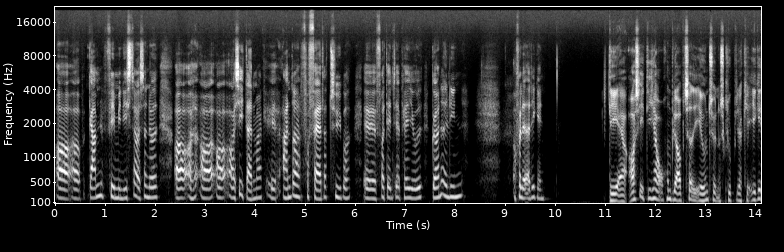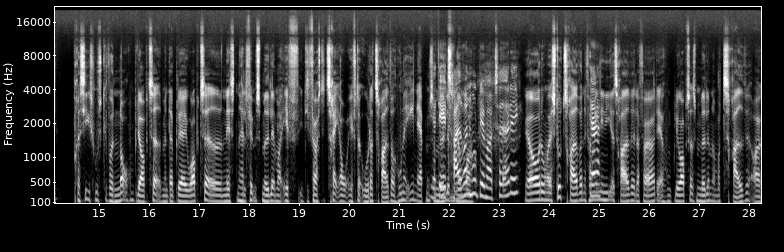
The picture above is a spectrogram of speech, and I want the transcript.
og, og gamle feminister og sådan noget, og, og, og, og også i Danmark. Øh, andre forfattertyper øh, fra den der periode gør noget lignende og forlader det igen. Det er også i de her år, hun bliver optaget i Eventyrernes Klub. Jeg kan ikke præcis huske, hvornår hun blev optaget, men der bliver jo optaget næsten 90 medlemmer F i de første tre år efter 38, og hun er en af dem Ja, som det er i medlem 30'erne, nummer... hun bliver optaget, er det ikke? Jo, det var slut 30'erne, formentlig Ja. 39 eller 40, der hun blev optaget som medlem nummer 30, og er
